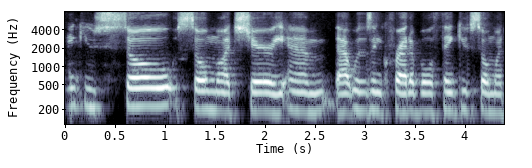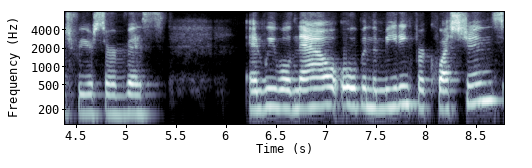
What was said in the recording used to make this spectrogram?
Thank you so, so much, Sherry M. That was incredible. Thank you so much for your service. And we will now open the meeting for questions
